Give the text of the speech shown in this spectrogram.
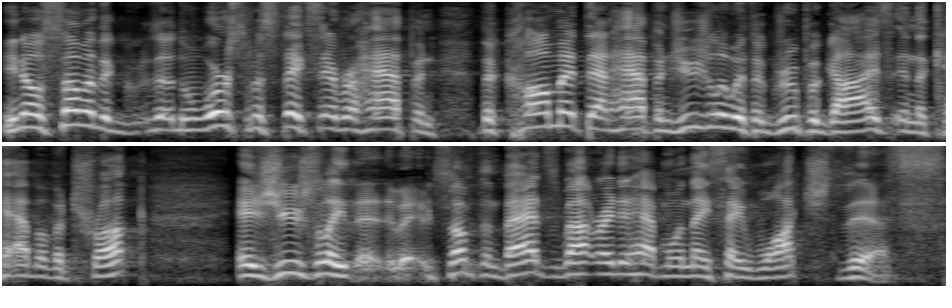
You know, some of the, the worst mistakes ever happened. The comment that happens usually with a group of guys in the cab of a truck is usually something bad's about ready to happen when they say, Watch this.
